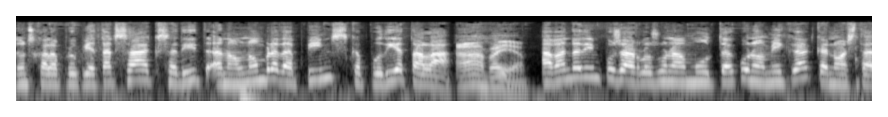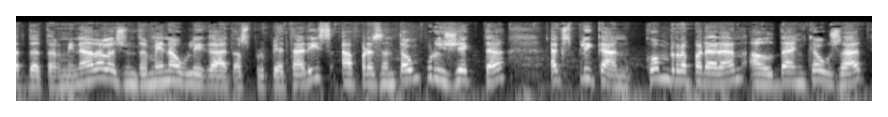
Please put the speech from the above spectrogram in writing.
doncs, que la propietat s'ha accedit en el nombre de pins que podia talar. Ah, vaja. A banda d'imposar-los una multa econòmica que no ha estat determinada, l'Ajuntament ha obligat els propietaris a presentar un projecte explicant com repararan el dany causat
